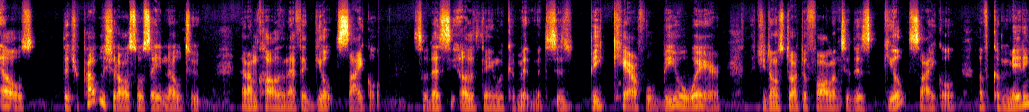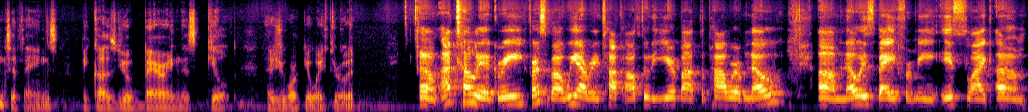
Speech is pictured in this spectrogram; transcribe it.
else that you probably should also say no to. And I'm calling that the guilt cycle. So that's the other thing with commitments is be careful, be aware that you don't start to fall into this guilt cycle of committing to things because you're bearing this guilt as you work your way through it. Um, I totally agree. First of all, we already talked all through the year about the power of no. Um, no is bay for me. It's like, um,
